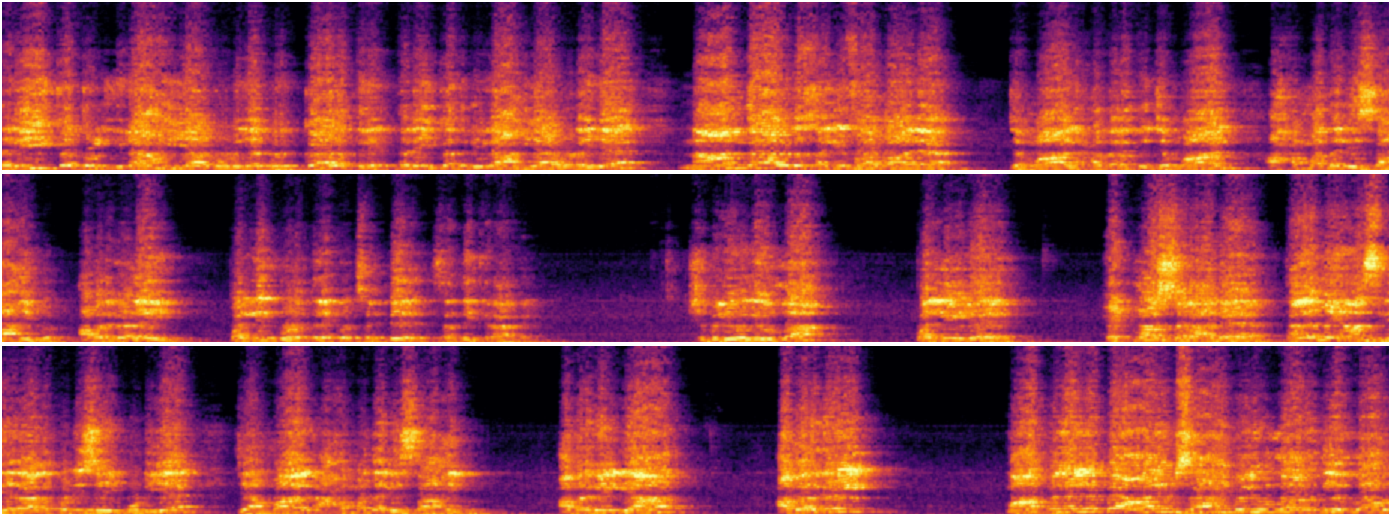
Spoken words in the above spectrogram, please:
தரீக்கத்துல் இலாஹியாவுடைய பிற்காலத்திலே தரீக்கத்துல் இலாஹியாவுடைய நான்காவது ஹலீஃபாவான ஜமால் ஹதரத் ஜமால் அஹமது அலி சாஹிப் அவர்களை பள்ளிக்கூடத்திலே சென்று சந்திக்கிறார்கள். ஷிபலி ஒலியுல்லா பள்ளியில ஹெட்மாஸ்டராக தலைமை ஆசிரியராக பணி செய்யக்கூடிய ஜமால் அகமது அலி சாஹிப். அவர்கள் யார்? அவர்கள் மாப்பிள்ளை ஆலிம் சாஹிப் அலியுல்லா ரலியல்லாஹு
